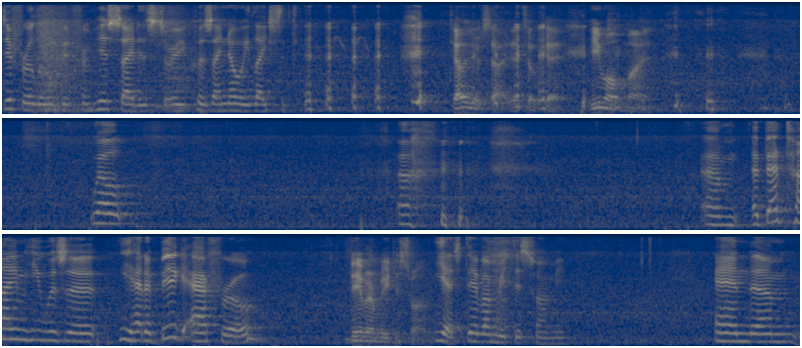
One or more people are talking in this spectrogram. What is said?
differ a little bit from his side of the story because I know he likes to. tell your side. It's okay. He won't mind. well. Uh, um, at that time, he was a he had a big afro. Devamrita Swami. Yes, Devamrita Swami. And um,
